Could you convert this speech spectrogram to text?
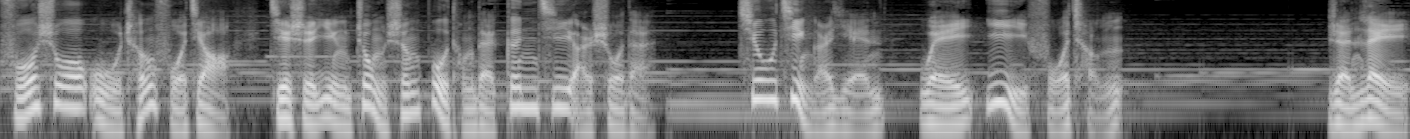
佛说五乘佛教，皆是应众生不同的根基而说的。究竟而言，为一佛乘。人类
